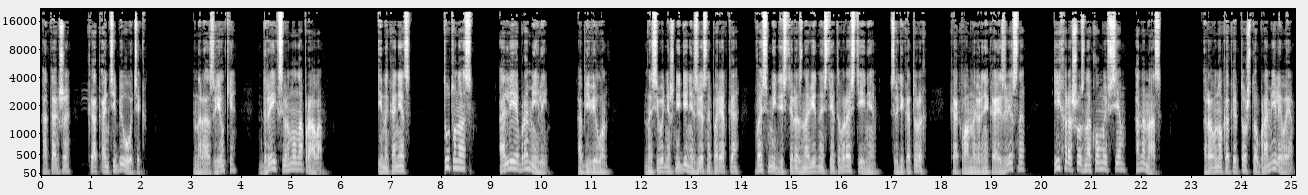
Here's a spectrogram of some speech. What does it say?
а также как антибиотик. На развилке Дрейк свернул направо. И, наконец, тут у нас аллея бромелей, — объявил он. На сегодняшний день известно порядка 80 разновидностей этого растения, среди которых, как вам наверняка известно, и хорошо знакомый всем ананас. Равно как и то, что бромелевые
